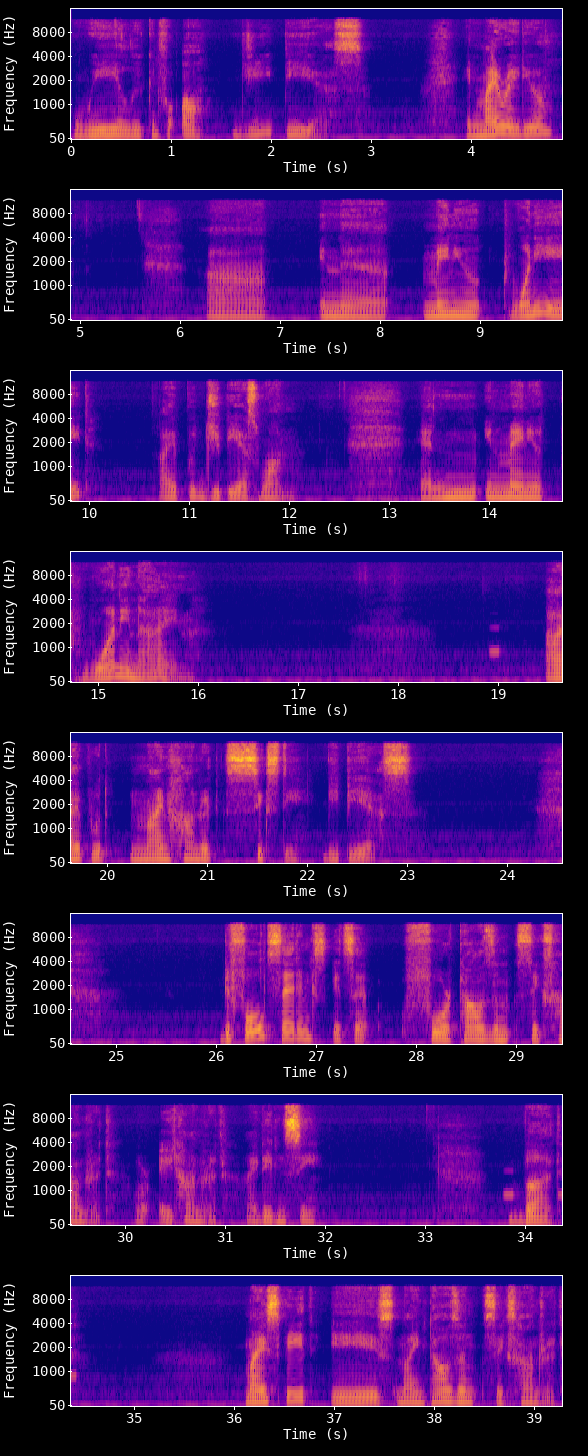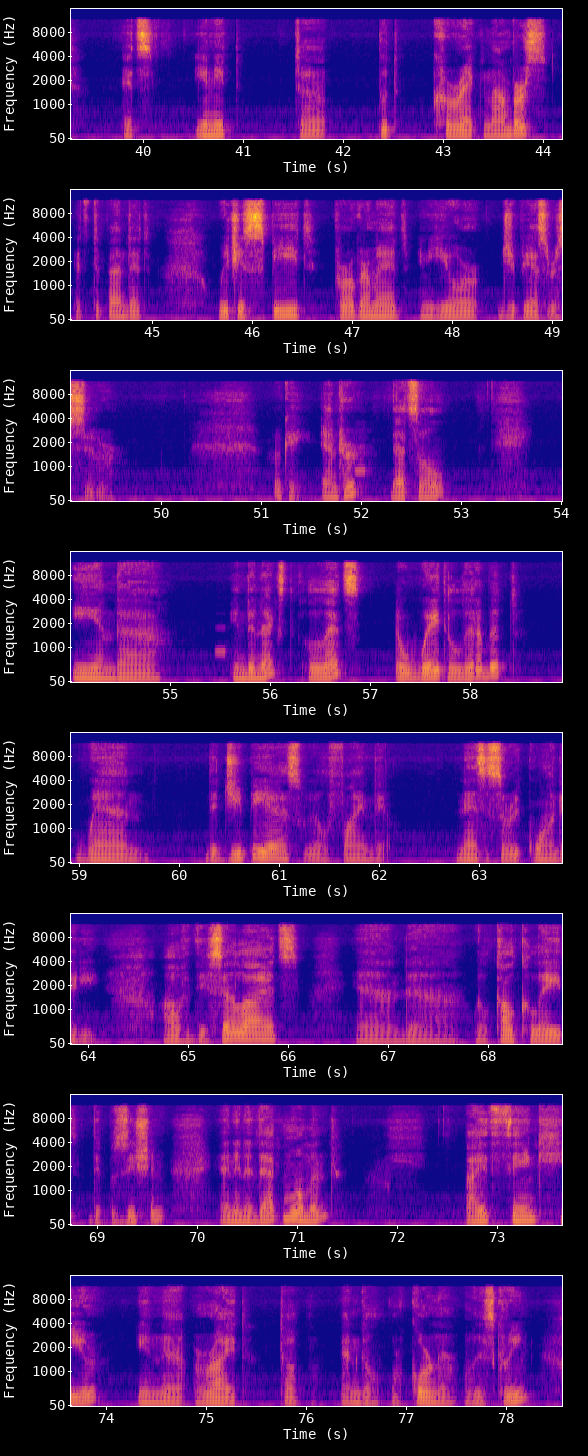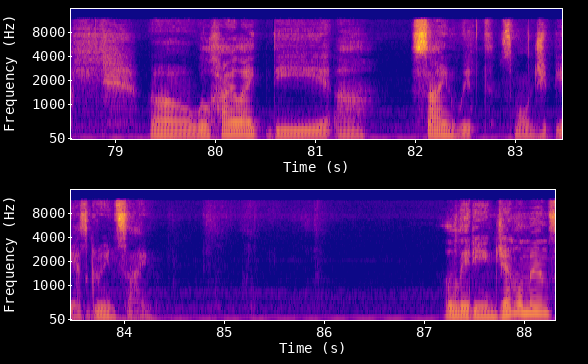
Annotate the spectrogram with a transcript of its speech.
we looking for oh GPS in my radio uh, in the menu 28 I put GPS 1 and in menu 29 I put 960 BPS default settings it's a 4600 or 800 I didn't see. But my speed is 9600 it's you need to put correct numbers. It's dependent which is speed programmed in your GPS receiver. Okay enter that's all. And uh, in the next let's wait a little bit when the GPS will find the necessary quantity of the satellites and uh, will calculate the position. And in that moment I think here in the right top angle or corner of the screen uh, will highlight the uh, sign with small GPS green sign. Ladies and gentlemen,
